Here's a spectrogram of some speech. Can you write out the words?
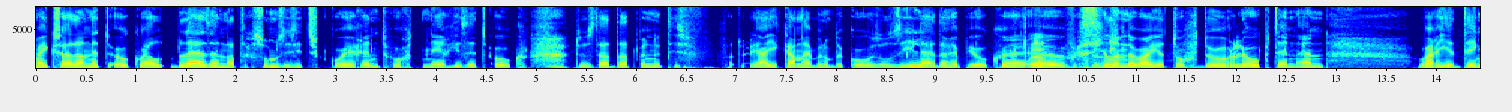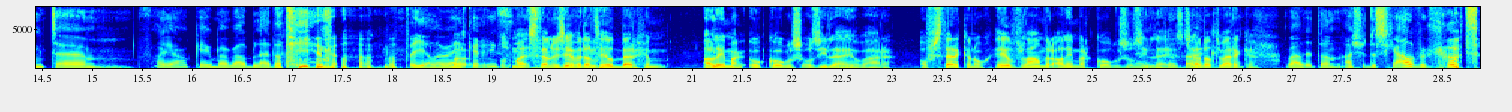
Maar ik zou dan net ook wel blij zijn dat er soms eens iets coherent wordt neergezet ook. Dus dat, dat men het is ja, je kan hebben op de Kogelziel, daar heb je ook uh, ja, verschillende waar je toch doorloopt en, en waar je denkt, uh, van ja, oké, ik ben wel blij dat, die, dat de hele wijk er is. Maar stel nu eens even dat heel Berchem alleen maar ook kogels ozieleien waren. Of sterker nog, heel Vlaanderen alleen maar kogels. Nee, zou, zou dat werken? Wel, dan, als je de schaal vergroot,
